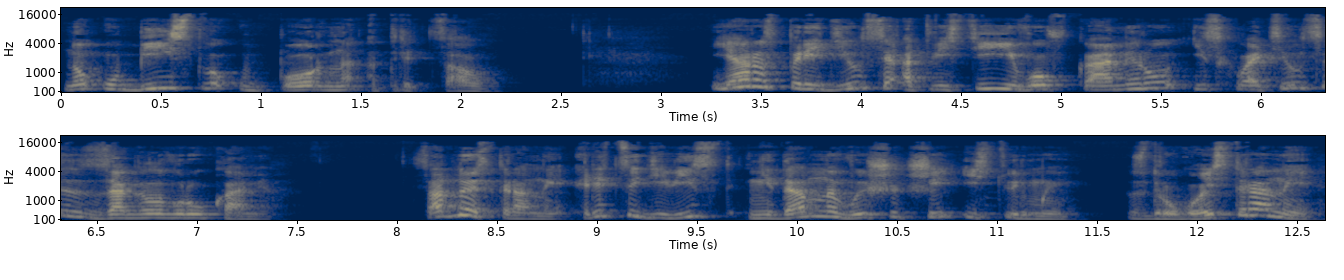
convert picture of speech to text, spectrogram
но убийство упорно отрицал. Я распорядился отвезти его в камеру и схватился за голову руками. С одной стороны, рецидивист, недавно вышедший из тюрьмы. С другой стороны,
